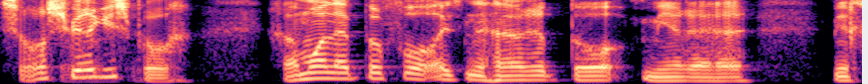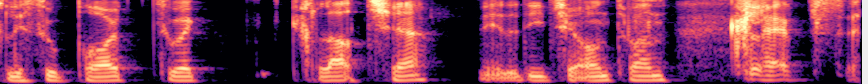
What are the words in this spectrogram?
Schon ein schwieriger Spruch. Kann mal jemand von unseren Hörern hier mir, äh, mir ein bisschen Support zuklatschen, wie der DJ Antoine, Klepse.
